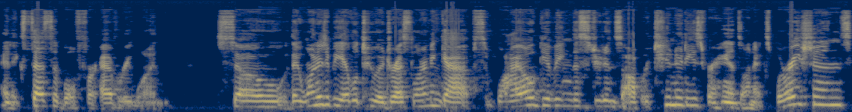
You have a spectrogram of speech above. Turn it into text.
and accessible for everyone. So they wanted to be able to address learning gaps while giving the students opportunities for hands on explorations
